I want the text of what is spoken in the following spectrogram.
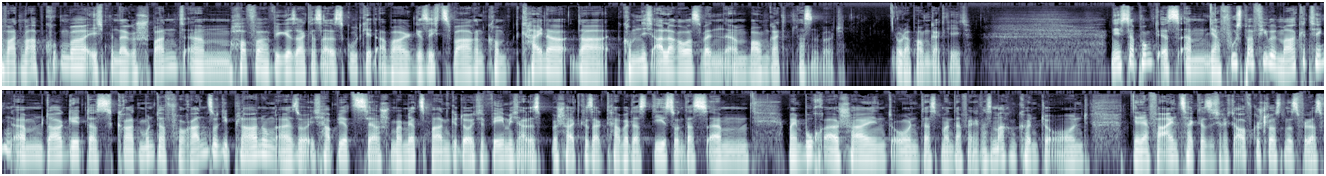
warten wir ab, gucken wir. Ich bin da gespannt. Ähm, hoffe, wie gesagt, dass alles gut geht, aber Gesichtswaren kommt keiner, da kommen nicht alle raus, wenn ähm, Baumgart entlassen wird. Oder Baumgart geht. Nächster Punkt ist ähm, ja Fußballfibel Marketing. Ähm, da geht das gerade munter voran, so die Planung. Also ich habe jetzt ja schon beim letzten Mal angedeutet, wem ich alles Bescheid gesagt habe, dass dies und das ähm, mein Buch erscheint und dass man da vielleicht was machen könnte. Und ja, der Verein zeigt dass sich recht aufgeschlossen, dass wir, das,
